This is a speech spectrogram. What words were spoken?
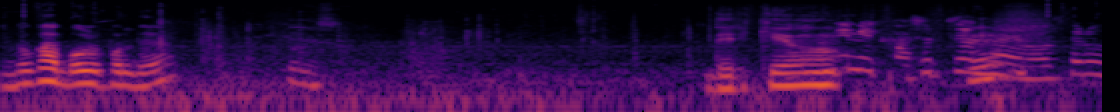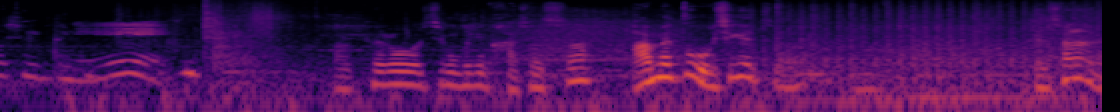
누가 뭘 본대요? 내릴게요 님이 가셨잖아요 새로 오신 분이 아, 새로 오신 분이 가셨어? 다음에 또 오시겠죠 괜찮아요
